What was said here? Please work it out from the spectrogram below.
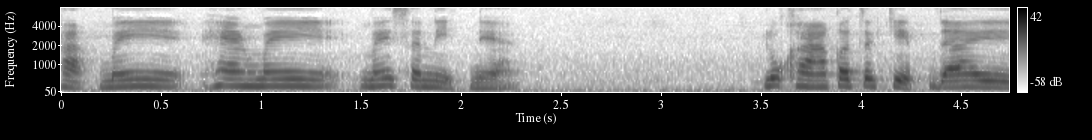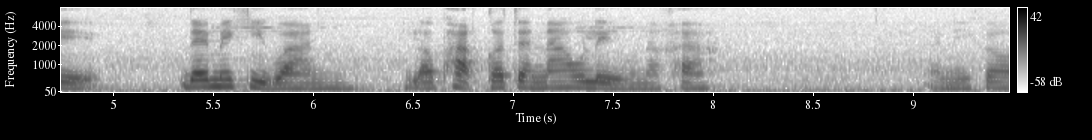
ผักไม่แห้งไม่ไม่สนิทเนี่ย ลูกค้าก็จะเก็บได้ได้ไม่กี่วัน แล้วผักก็จะเน่าเร็วนะคะ อันนี้ก็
